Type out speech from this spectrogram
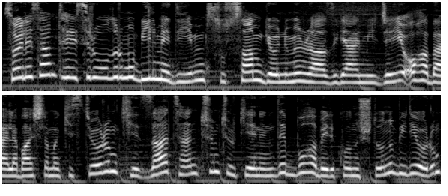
Söylesem tesiri olur mu bilmediğim, sussam gönlümün razı gelmeyeceği o haberle başlamak istiyorum ki zaten tüm Türkiye'nin de bu haberi konuştuğunu biliyorum.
